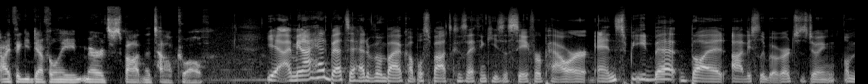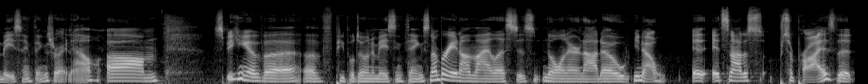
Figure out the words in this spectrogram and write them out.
I think he definitely merits a spot in the top 12. Yeah, I mean, I had Betts ahead of him by a couple spots because I think he's a safer power and speed bet, but obviously Bogaerts is doing amazing things right now. Um, speaking of uh, of people doing amazing things, number eight on my list is Nolan Arenado. You know, it, it's not a s- surprise that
